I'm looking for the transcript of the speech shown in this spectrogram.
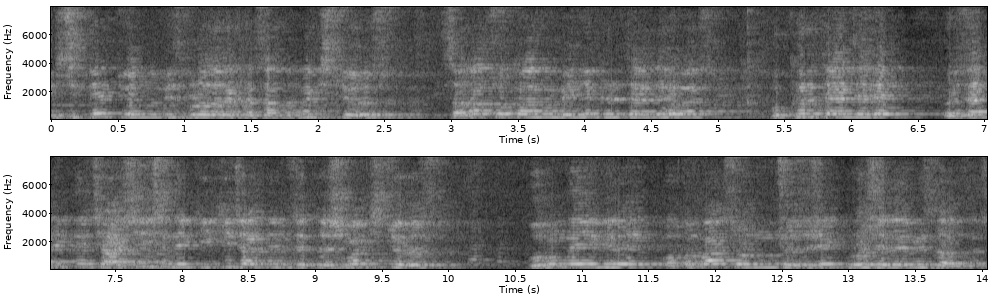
bisiklet yolunu biz buralara kazandırmak istiyoruz. Sanat sokağının belli kriterleri var. Bu kriterleri özellikle çarşı içindeki iki caddemize taşımak istiyoruz. Bununla ilgili otopark sorununu çözecek projelerimiz de hazır.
